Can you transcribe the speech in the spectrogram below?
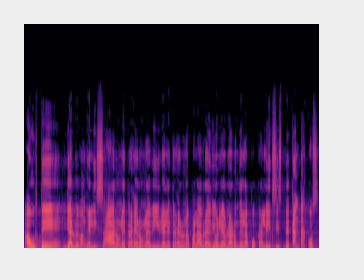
A usted ya lo evangelizaron, le trajeron la Biblia, le trajeron la palabra de Dios, le hablaron del Apocalipsis, de tantas cosas.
